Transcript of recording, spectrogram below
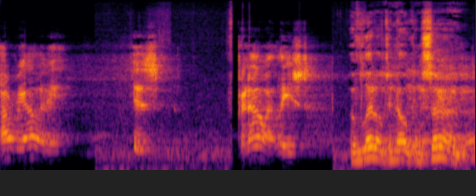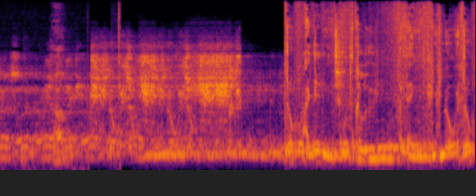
our reality is, for now at least, of little to no concern. Huh? Nope, I didn't. The collusion thing. No, nope.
